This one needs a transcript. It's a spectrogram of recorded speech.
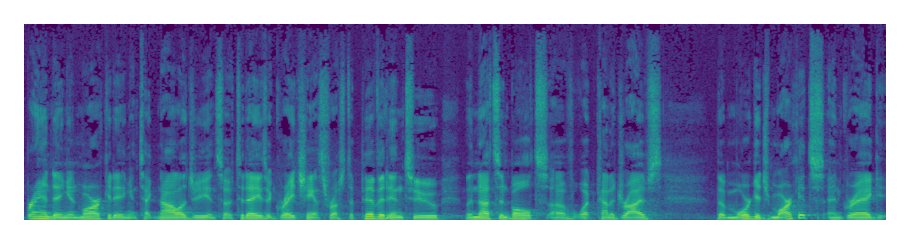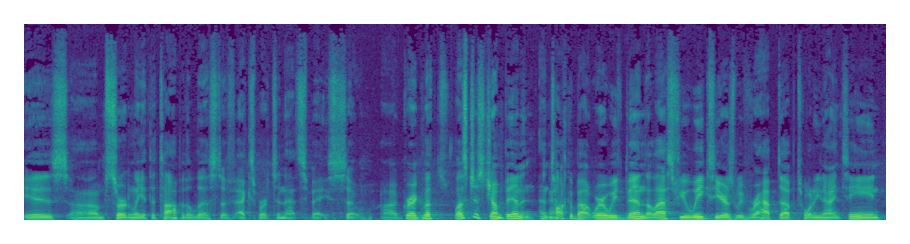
branding and marketing and technology. And so today is a great chance for us to pivot into the nuts and bolts of what kind of drives the mortgage markets. And Greg is um, certainly at the top of the list of experts in that space. So, uh, Greg, let's, let's just jump in and, and talk about where we've been the last few weeks here as we've wrapped up 2019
